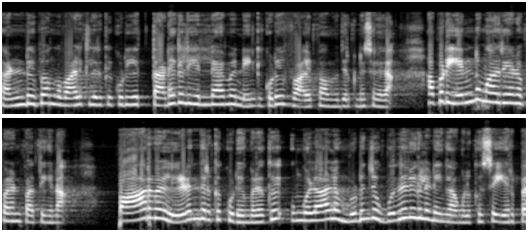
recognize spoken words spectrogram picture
கண்டிப்பாக உங்கள் வாழ்க்கையில் இருக்கக்கூடிய தடைகள் எல்லாமே நீங்கள் கூட வாய்ப்பு அமைஞ்சிருக்குன்னு சொல்லலாம். அப்படி எந்த மாதிரியான பலன் பார்த்தீங்கன்னா பார்வை இழந்திருக்கக்கூடியவங்களுக்கு உங்களால் முடிஞ்ச உதவிகளை நீங்கள் அவங்களுக்கு செய்யறப்ப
